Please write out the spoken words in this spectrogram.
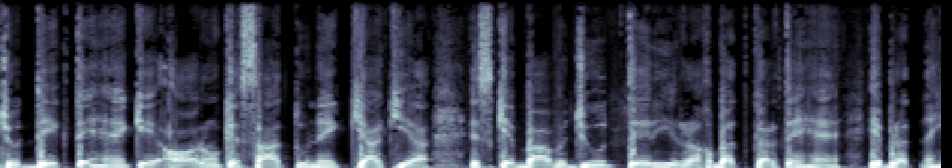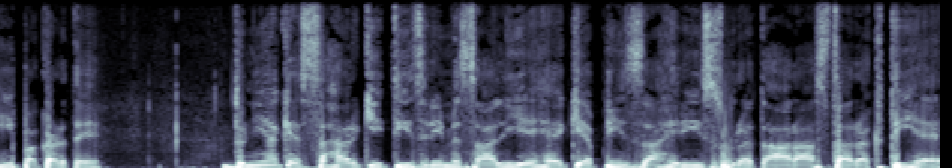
جو دیکھتے ہیں کہ اوروں کے ساتھ تو نے کیا کیا۔ اس کے باوجود تیری رغبت کرتے ہیں، عبرت نہیں پکڑتے۔ دنیا کے سحر کی تیسری مثال یہ ہے کہ اپنی ظاہری صورت آراستہ رکھتی ہے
